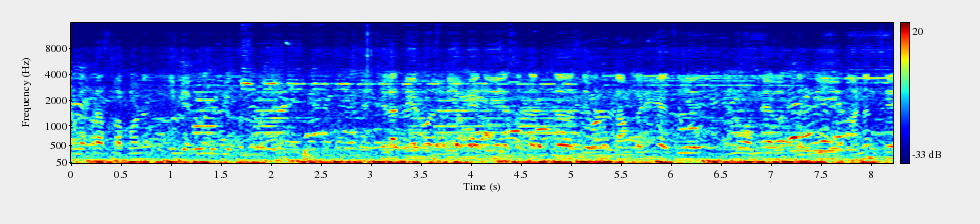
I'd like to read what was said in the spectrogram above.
ઘર વપરાશમાં પણ એ બેગનો ઉપયોગ કરતો હોય છેલ્લા તેર વર્ષથી અમે જે સતત સેવાનું કામ કરી રહ્યા છીએ, એનો અમને અતિ આનંદ છે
